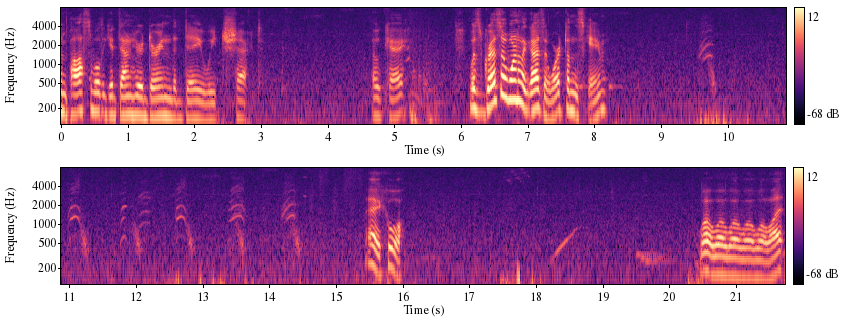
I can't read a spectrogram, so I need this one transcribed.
Impossible to get down here during the day we checked. Okay. Was Grezzo one of the guys that worked on this game? Hey, cool. Whoa, whoa, whoa, whoa, whoa, what?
